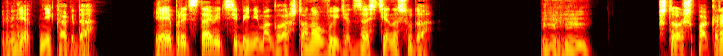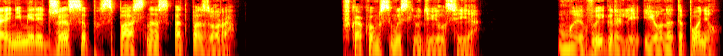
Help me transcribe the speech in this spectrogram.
«Нет, никогда. Я и представить себе не могла, что оно выйдет за стены суда». «Угу. Что ж, по крайней мере, Джессоп спас нас от позора». «В каком смысле?» – удивился я. Мы выиграли, и он это понял.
